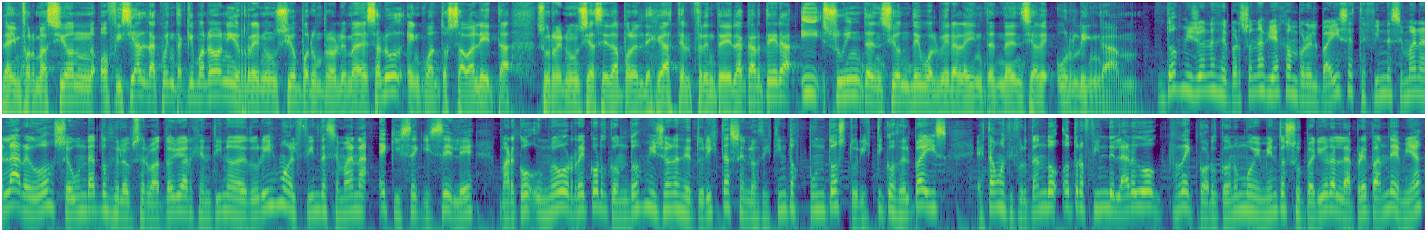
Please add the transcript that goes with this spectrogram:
La información oficial da cuenta que Moroni renunció por un problema de salud. En cuanto a Zabaleta, su renuncia se da por el desgaste al frente de la cartera y su intención de volver a la intendencia de Hurlingham. Dos millones de personas viajan por el país este fin de semana largo. Según datos del Observatorio Argentino de Turismo, el fin de semana XXL marcó un nuevo récord con 2 millones de turistas en los distintos puntos turísticos del país. Estamos disfrutando otro fin de largo récord con un movimiento superior a la prepandemia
